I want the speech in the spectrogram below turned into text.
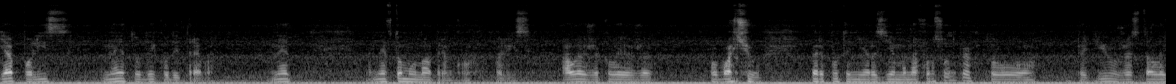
я поліз не туди, куди треба. Не, не в тому напрямку поліз. Але вже коли я вже побачив перепутані роз'єми на форсунках, то тоді вже стала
